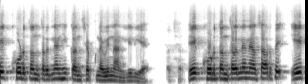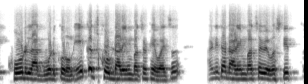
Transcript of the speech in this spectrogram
एक खोड तंत्रज्ञान ही कन्सेप्ट नवीन आणलेली आहे. एक खोड तंत्रज्ञान याचा अर्थ एक खोड लागवड करून एकच खोड डाळिंबाचं ठेवायचं आणि त्या डाळिंबाचं व्यवस्थित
